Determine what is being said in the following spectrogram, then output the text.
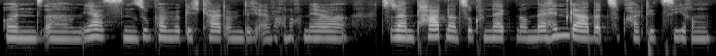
Und ähm, ja, es ist eine super Möglichkeit, um dich einfach noch mehr zu deinem Partner zu connecten, um mehr Hingabe zu praktizieren.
